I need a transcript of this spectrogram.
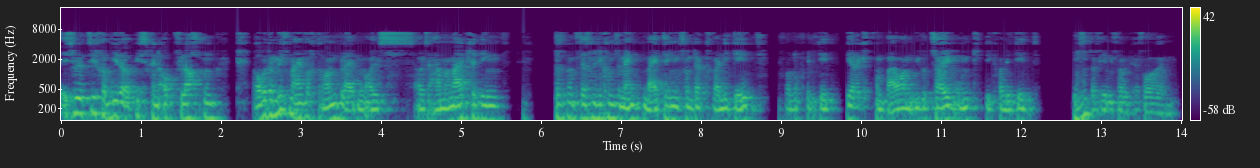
es wird sicher wieder ein bisschen abflachen, aber da müssen wir einfach dranbleiben als, als armer Marketing, dass wir, dass wir die Konsumenten weiterhin von der Qualität, von der Qualität direkt vom Bauern überzeugen und die Qualität mhm. ist auf jeden Fall hervorragend.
